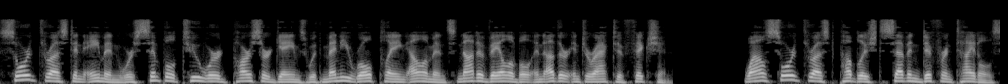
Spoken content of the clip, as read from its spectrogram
Swordthrust and Eamon were simple two-word parser games with many role-playing elements not available in other interactive fiction. While Swordthrust published seven different titles,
